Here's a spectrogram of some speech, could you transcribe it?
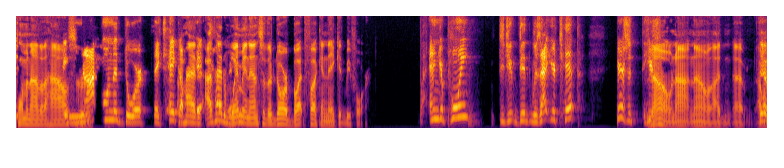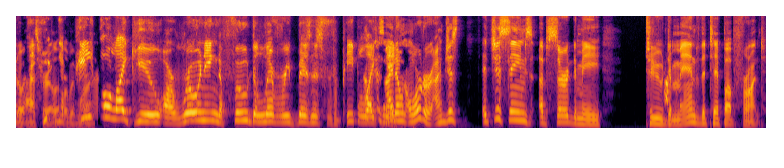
coming out of the They house. or- knock on the door. They take a. I've had I've had women answer the door butt fucking naked before. And your point? Did you did was that your tip? Here's a here's no, not no. I, I, I would have asked for a, little bit more. People like you are ruining the food delivery business for, for people like me. I don't order. I'm just. It just seems absurd to me to demand the tip up front.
